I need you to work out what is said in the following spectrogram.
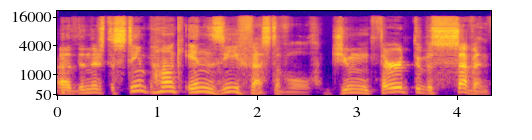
Uh, then there's the Steampunk NZ Festival, June 3rd through the 7th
